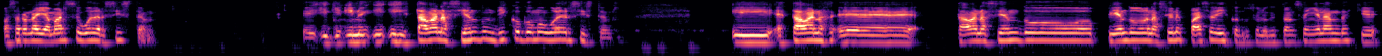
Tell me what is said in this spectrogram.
pasaron a llamarse Weather System. Eh, y, estaban haciendo un disco como Weather Systems. Y estaban, eh, estaban haciendo, pidiendo donaciones para ese disco. Entonces lo que están señalando es que,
